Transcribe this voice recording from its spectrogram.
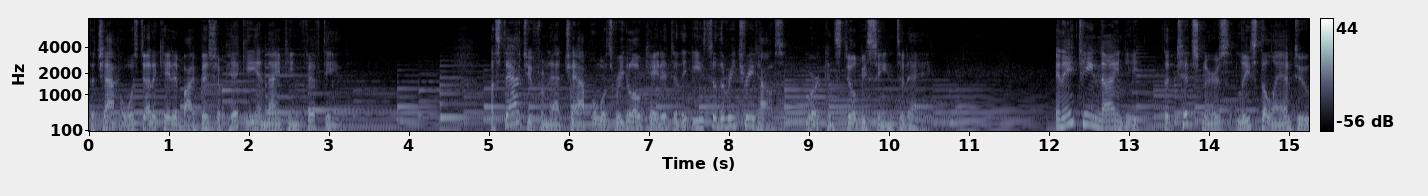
The chapel was dedicated by Bishop Hickey in 1915. A statue from that chapel was relocated to the east of the retreat house, where it can still be seen today. In 1890, the Tichenors leased the land to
